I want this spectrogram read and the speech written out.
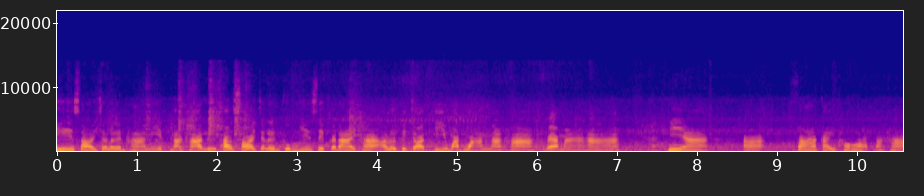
ที่ซอยเจริญพาณิชย์นะคะ หรือเข้าซอยเจริญกรุง 20 ก็ได้ค่ะ เอารถไปจอดที่วัดวานนะคะ แวะมาหาเฮียฟ้าไก่ทอดนะคะ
